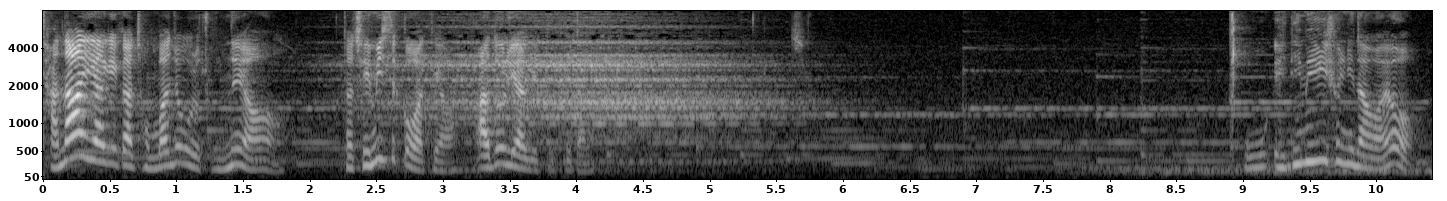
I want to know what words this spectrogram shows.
다나 이야기가 전반적으로 좋네요. 더 재밌을 것 같아요. 아돌 이야기 듣보다. 오, 애니메이션이 나와요.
